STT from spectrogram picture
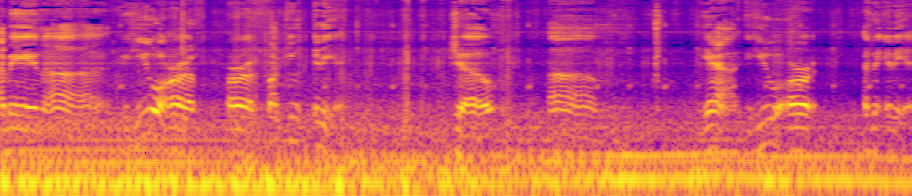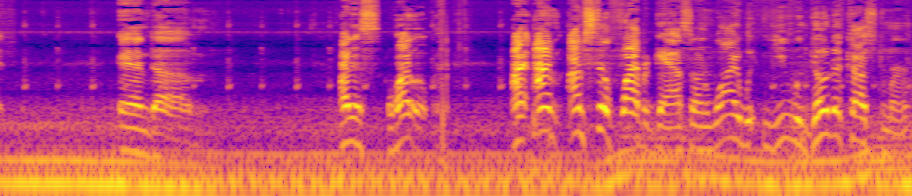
I mean, uh, you are a, are a fucking idiot, Joe. Um, yeah, you are an idiot. And um, I just, why? I, I'm I'm still flabbergasted on why you would go to a customer,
